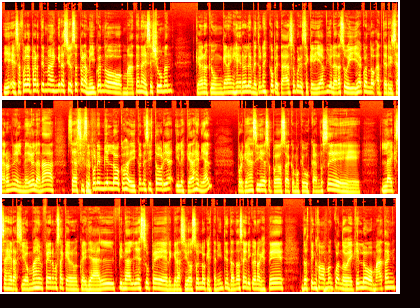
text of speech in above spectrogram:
Y esa fue la parte más graciosa para mí cuando matan a ese Schumann, que bueno, que un granjero le mete un escopetazo porque se quería violar a su hija cuando aterrizaron en el medio de la nada. O sea, sí se ponen bien locos ahí con esa historia y les queda genial porque es así eso, pues, o sea, como que buscándose la exageración más enferma, o sea, que, que ya al final ya es súper gracioso lo que están intentando hacer y bueno, que este Dustin Hoffman cuando ve que lo matan,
